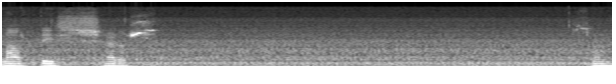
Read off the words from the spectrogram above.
multi shadows son.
